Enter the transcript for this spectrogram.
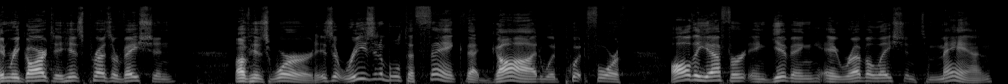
in regard to his preservation of his word? Is it reasonable to think that God would put forth all the effort in giving a revelation to man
